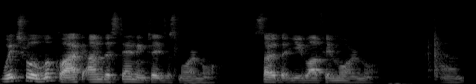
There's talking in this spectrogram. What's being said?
which will look like understanding Jesus more and more, so that you love Him more and more. Um,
